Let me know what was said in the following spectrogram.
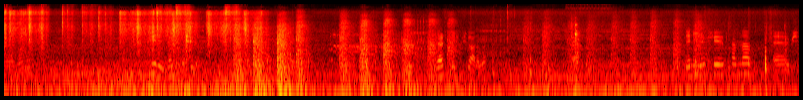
Ee. Bir şey diyeceğim bakacağım. Ders geçmiş galiba. Deneyim bir şey daha ee, bir şey.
